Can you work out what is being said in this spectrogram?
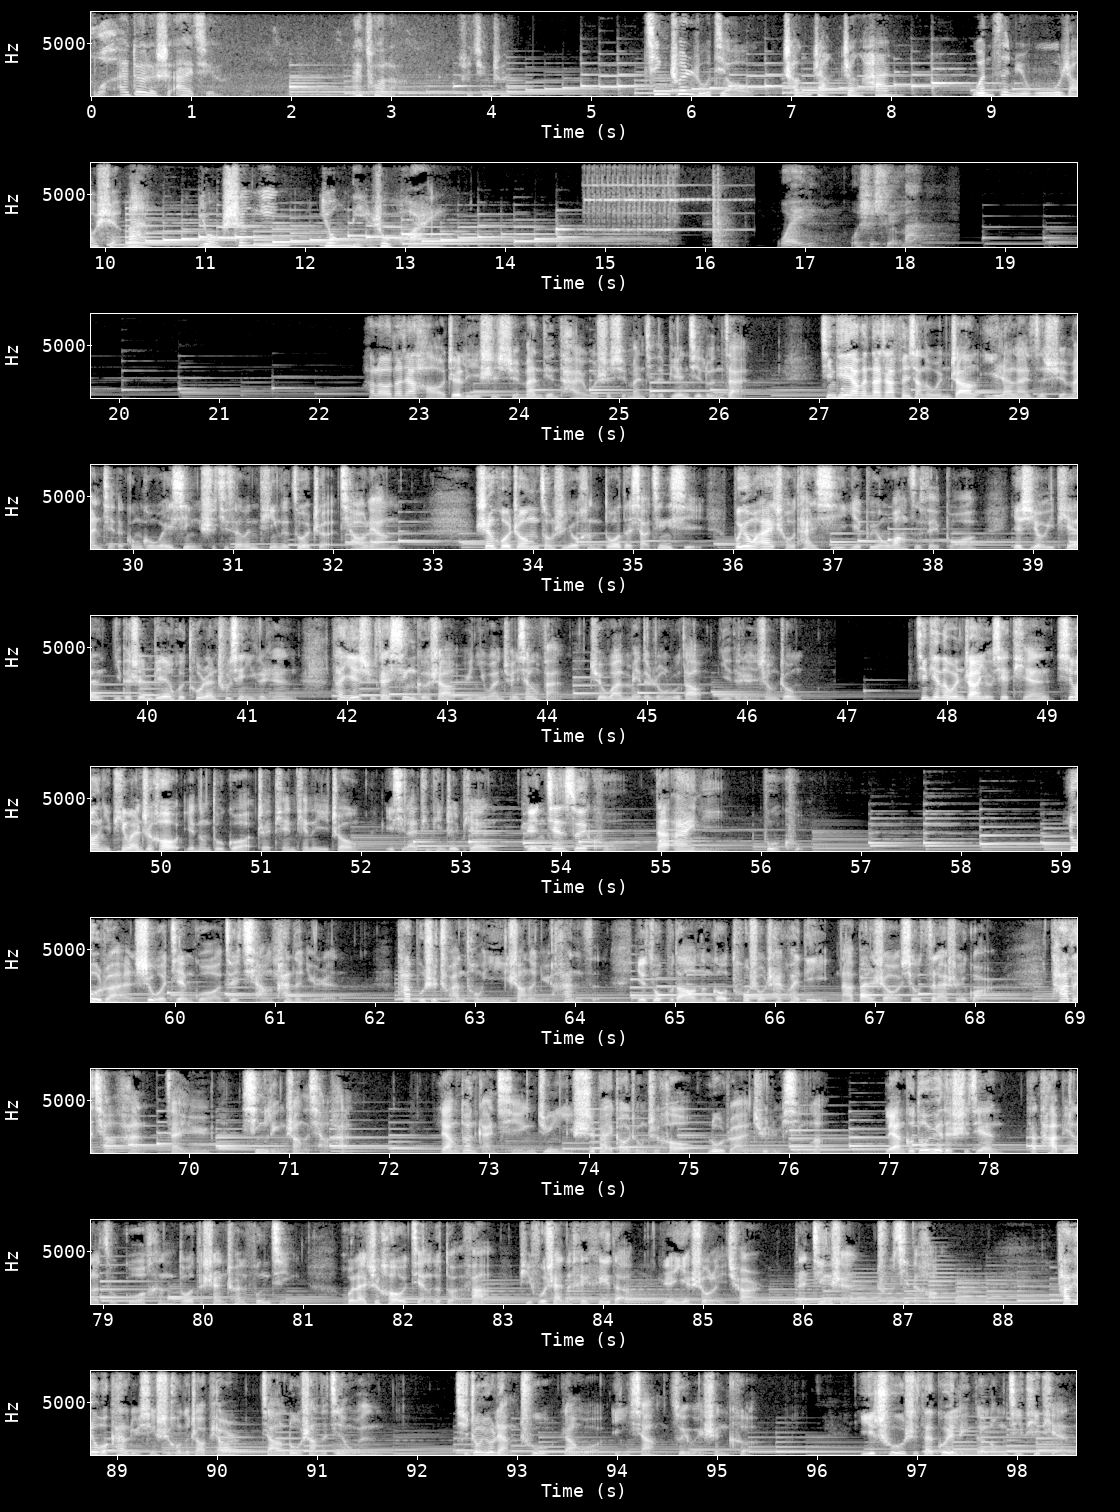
蠢。爱对了是爱情，爱错了是青春。青春如酒，成长正酣。文字女巫饶雪漫，用声音拥你入怀。喂，我是雪漫。Hello，大家好，这里是雪漫电台，我是雪漫姐的编辑轮仔。今天要跟大家分享的文章依然来自雪漫姐的公共微信十七 Seventeen 的作者乔梁。生活中总是有很多的小惊喜，不用哀愁叹息，也不用妄自菲薄。也许有一天，你的身边会突然出现一个人，他也许在性格上与你完全相反，却完美的融入到你的人生中。今天的文章有些甜，希望你听完之后也能度过这甜甜的一周。一起来听听这篇《人间虽苦，但爱你不苦》。陆阮是我见过最强悍的女人。她不是传统意义上的女汉子，也做不到能够徒手拆快递、拿扳手修自来水管。她的强悍在于心灵上的强悍。两段感情均以失败告终之后，陆阮去旅行了。两个多月的时间，她踏遍了祖国很多的山川风景。回来之后剪了个短发，皮肤晒得黑黑的，人也瘦了一圈儿，但精神出奇的好。他给我看旅行时候的照片，讲路上的见闻。其中有两处让我印象最为深刻，一处是在桂林的龙脊梯田，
